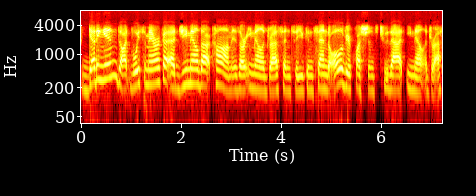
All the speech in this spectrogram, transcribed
Gettingin.voiceamerica at gmail.com is our email address, and so you can send all of your questions to that email address.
